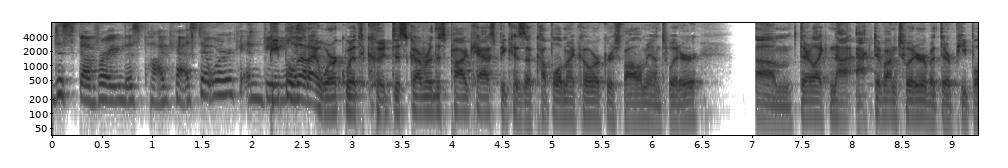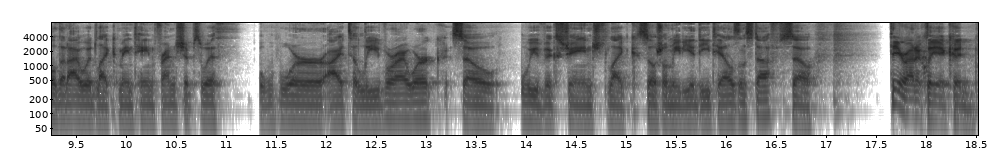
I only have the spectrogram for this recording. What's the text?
discovering this podcast at work and being People like, that I work with could discover this podcast because a couple of my coworkers follow me on Twitter. Um, they're like not active on Twitter, but they're people that I would like maintain friendships with were I to leave where I work. So we've exchanged like social media details and stuff. So theoretically, it could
